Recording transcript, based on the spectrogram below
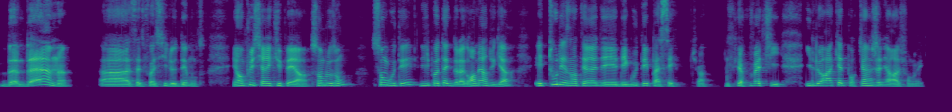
bam bam Ah, cette fois-ci, il le démonte. Et en plus, il récupère son blouson, son goûter, l'hypothèque de la grand-mère du gars, et tous les intérêts des, des goûters passés, tu vois. En fait, il, il le raquette pour 15 générations, le mec.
